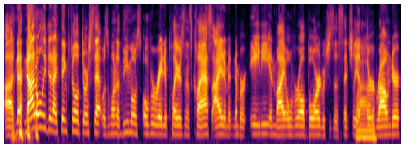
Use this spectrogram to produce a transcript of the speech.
Uh, n- not only did I think Phillip Dorsett was one of the most overrated players in this class, I had him at number 80 in my overall board, which is essentially wow. a third rounder.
